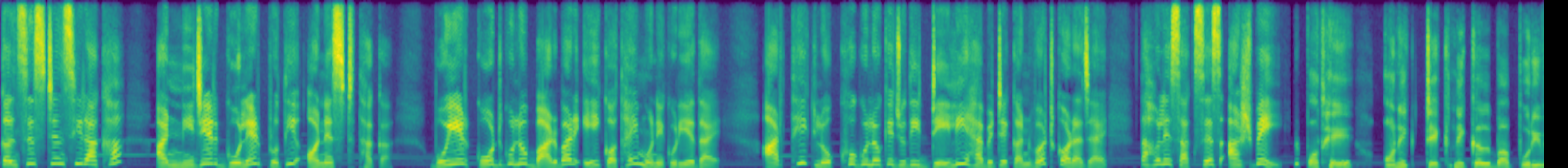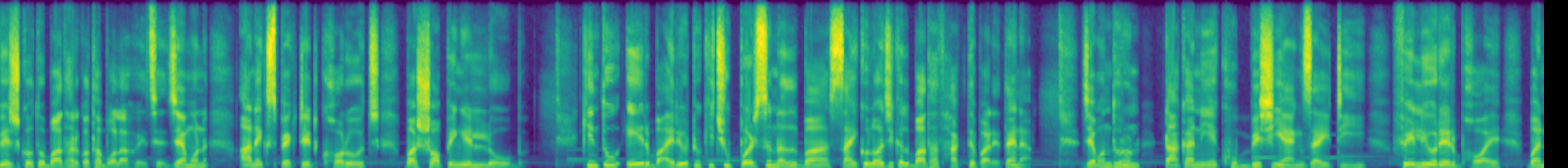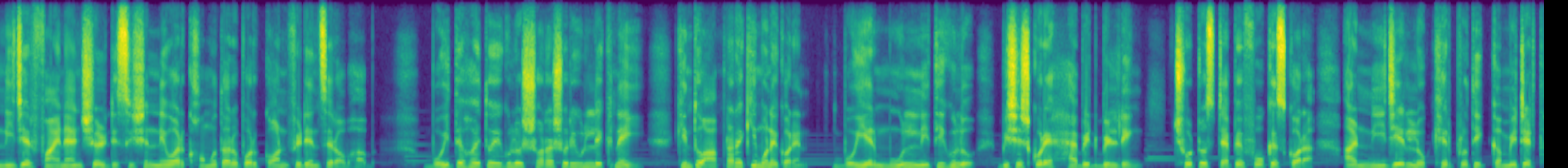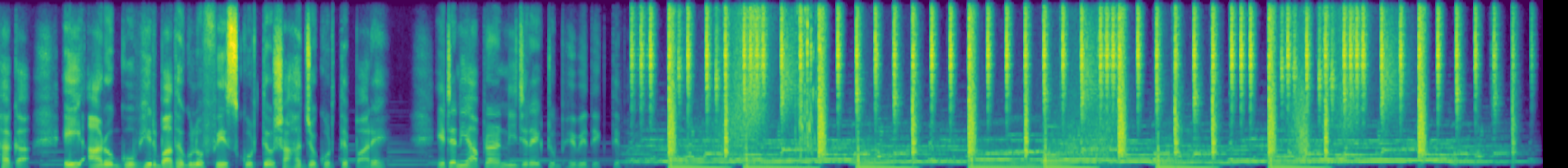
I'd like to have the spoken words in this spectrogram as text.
কনসিস্টেন্সি রাখা আর নিজের গোলের প্রতি অনেস্ট থাকা। বইয়ের কোডগুলো বারবার এই কথাই মনে করিয়ে দেয়। আর্থিক লক্ষ্যগুলোকে যদি ডেইলি হ্যাবিটে কনভার্ট করা যায়, তাহলে সাকসেস আসবেই। পথে অনেক টেকনিক্যাল বা পরিবেশগত বাধার কথা বলা হয়েছে, যেমন আনএক্সপেক্টেড খরচ বা শপিংয়ের লোভ। কিন্তু এর বাইরেও তো কিছু পার্সোনাল বা সাইকোলজিক্যাল বাধা থাকতে পারে, তাই না? যেমন ধরুন, টাকা নিয়ে খুব বেশি অ্যাংজাইটি ফেলিওরের ভয় বা নিজের ফাইন্যান্সিয়াল ডিসিশন নেওয়ার ক্ষমতার ওপর কনফিডেন্সের অভাব। বইতে হয়তো এগুলো সরাসরি উল্লেখ নেই, কিন্তু আপনারা কি মনে করেন? বইয়ের মূল নীতিগুলো, বিশেষ করে হ্যাবিট বিল্ডিং ছোট স্টেপে ফোকাস করা আর নিজের লক্ষ্যের প্রতি কমিটেড থাকা, এই আরও গভীর বাধাগুলো ফেস করতেও সাহায্য করতে পারে? এটা নিয়ে আপনারা নিজেরা একটু ভেবে দেখতে পারেন।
